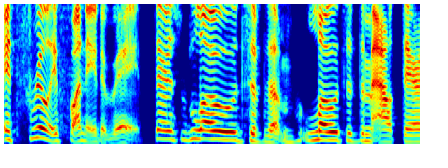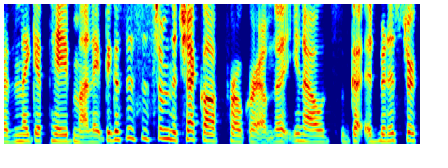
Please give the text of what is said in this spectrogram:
it's really funny to me. There's loads of them, loads of them out there. Then they get paid money because this is from the Checkoff program that, you know, it's administered,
